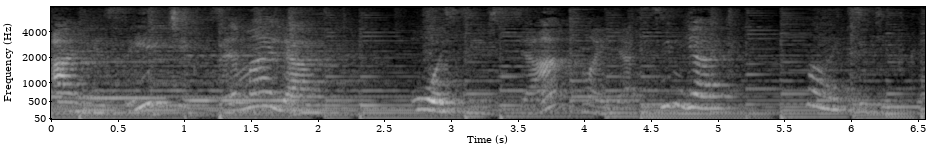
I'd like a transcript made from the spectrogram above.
А мізинчик це маля. Ось і вся моя сім'я. Молодці дітки.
